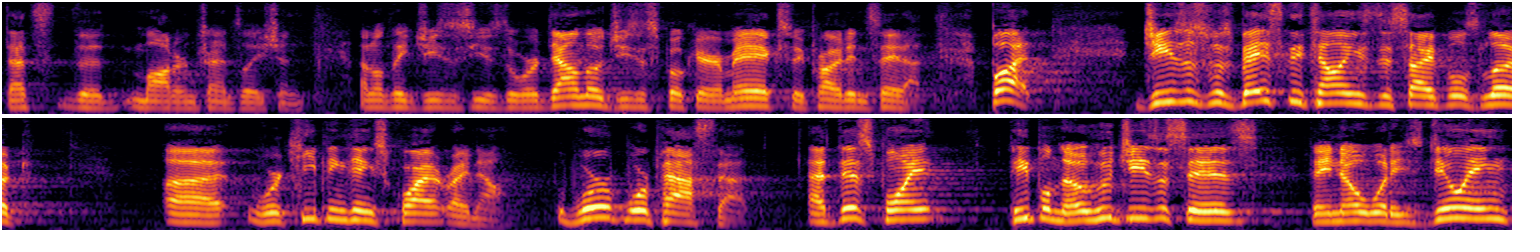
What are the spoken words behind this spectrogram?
That's the modern translation. I don't think Jesus used the word down low. Jesus spoke Aramaic, so he probably didn't say that. But Jesus was basically telling his disciples, look, uh, we're keeping things quiet right now. We're, we're past that. At this point, people know who Jesus is. They know what he's doing.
